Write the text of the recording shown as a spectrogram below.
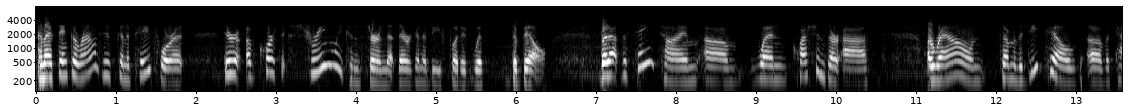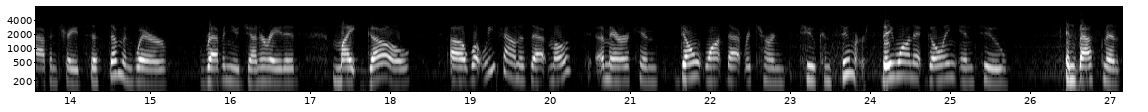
And I think around who's going to pay for it, they're of course extremely concerned that they're going to be footed with the bill. But at the same time, um, when questions are asked around some of the details of a cap and trade system and where revenue generated might go, uh, what we found is that most Americans don't want that return to consumers. They want it going into investments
